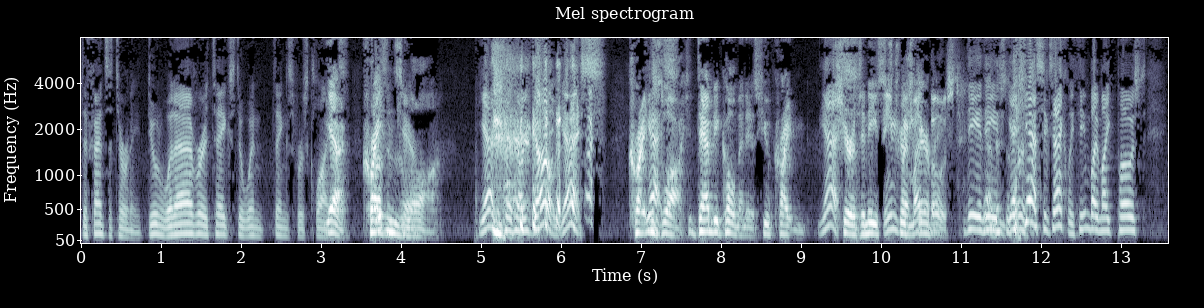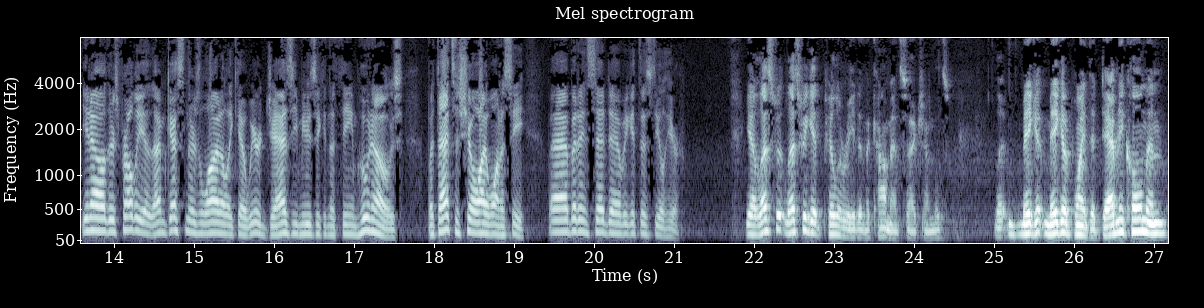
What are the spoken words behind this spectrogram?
defense attorney, doing whatever it takes to win things for his clients. Yeah, Creighton's. Law. Yes, there we go. Yes. Creighton's Yes. Law. Dabney Coleman is Hugh Creighton. Yes. Shera Danese is Themed by Mike Fairbanks. Post. The, the, Yeah, this is yeah, perfect. yes, exactly. Themed by Mike Post. You know, there's probably, i I'm guessing there's a lot of like uh, weird jazzy music in the theme. Who knows? But that's a show I want to see. Uh, but instead, uh, we get this deal here. Yeah, let's let's we get pilloried in the comment section. Let's let, make it make it a point that Dabney Coleman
